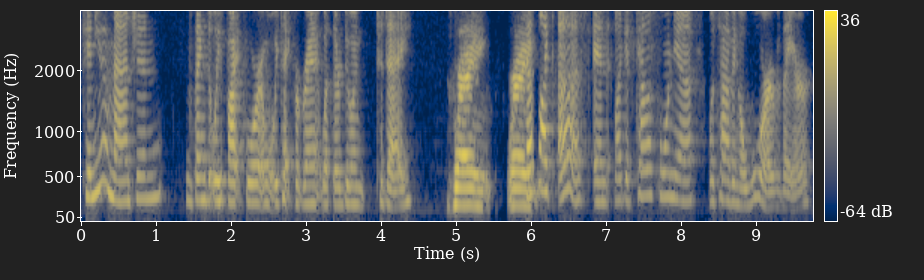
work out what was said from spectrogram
Can you imagine the things that we fight for and what we take for granted, what they're doing today? Right. Right. That's like us. And like if California was having a war over there,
